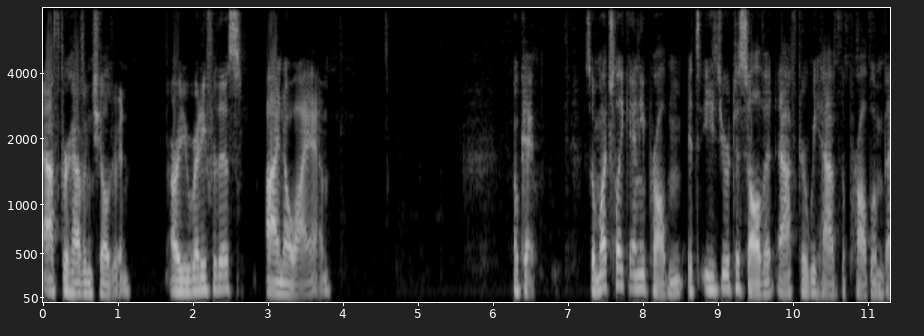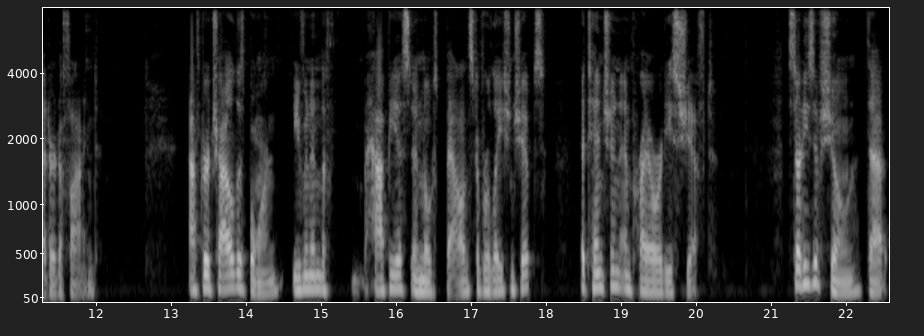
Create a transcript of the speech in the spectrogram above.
after having children. Are you ready for this? I know I am. Okay, so much like any problem, it's easier to solve it after we have the problem better defined. After a child is born, even in the happiest and most balanced of relationships, attention and priorities shift. Studies have shown that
